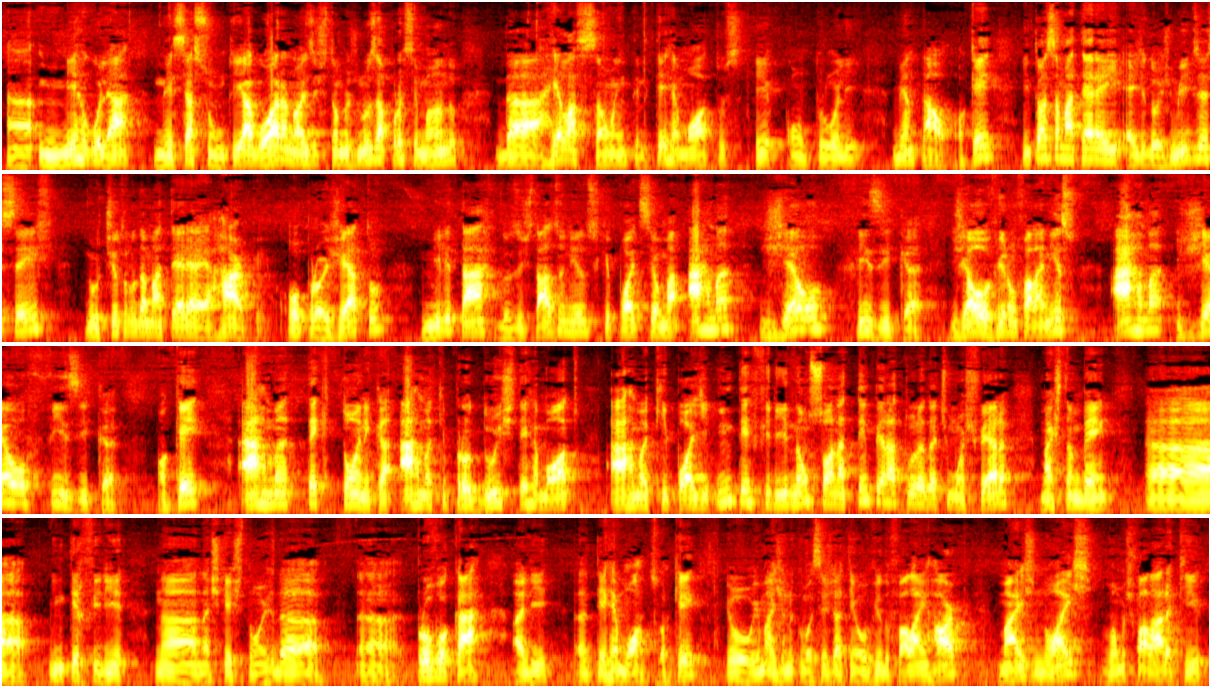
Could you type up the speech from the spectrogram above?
uh, mergulhar nesse assunto. E agora nós estamos nos aproximando da relação entre terremotos e controle mental, ok? Então essa matéria aí é de 2016. O título da matéria é HARP, o projeto militar dos Estados Unidos que pode ser uma arma geofísica. Já ouviram falar nisso? Arma geofísica, ok? arma tectônica, arma que produz terremoto, arma que pode interferir não só na temperatura da atmosfera, mas também uh, interferir na, nas questões da uh, provocar ali uh, terremotos, ok? Eu imagino que você já tenha ouvido falar em HARP, mas nós vamos falar aqui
